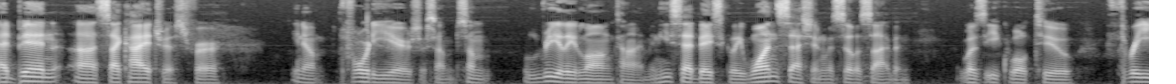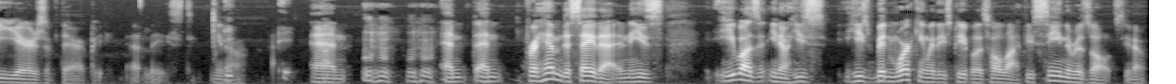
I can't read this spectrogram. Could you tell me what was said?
had been a psychiatrist for, you know, forty years or some some really long time, and he said basically one session with psilocybin was equal to three years of therapy at least you know. And mm-hmm, mm-hmm. and and for him to say that and he's he wasn't you know he's he's been working with these people his whole life. He's seen the results you know.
